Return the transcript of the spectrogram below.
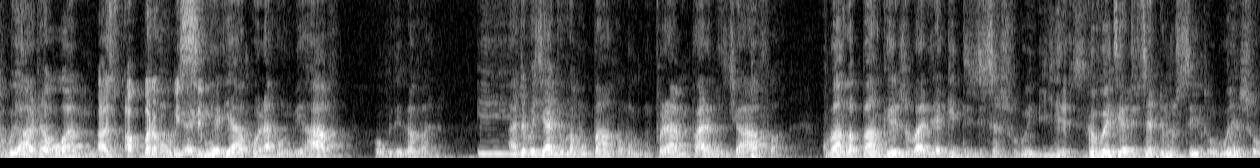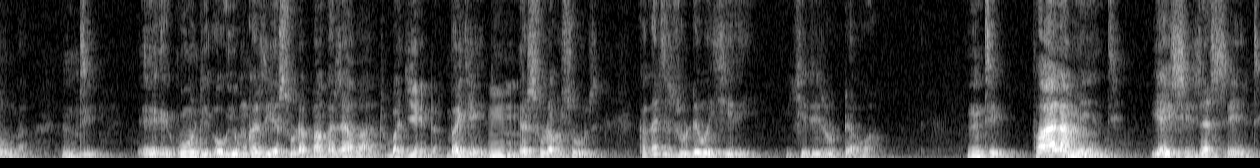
Baziku- atawawaabirwa Az- akuba nako ku bisimu. yali akola on behalf of the governor. Ate bwe kyatuuka mu banka mu parliament kyafa kubanga banka ezo baliragidde zisasulwe gavumenti yalitaddemu sente olw'ensonga nti eh, eh, gundi oyo omukazi yasuula banka z'abantu. Bajenda bagenda. Mm. yasuula busuuzi kakati tudde we kiri luddawa nti paalamenti yayisiza sente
